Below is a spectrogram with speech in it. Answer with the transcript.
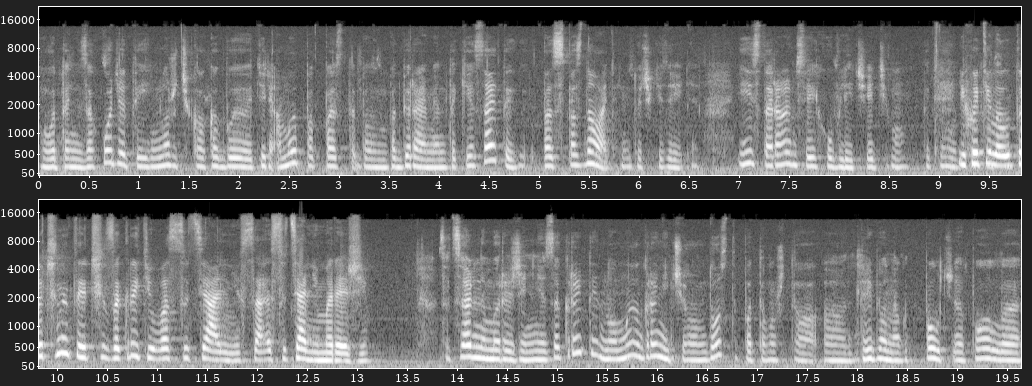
вот они заходят и немножечко как бы теряют. А мы по- пост- подбираем именно такие сайты по- с познавательной точки зрения и стараемся их увлечь этим. Таким вот І хотіла уточнити, чи закриті у вас соціальні, са- соціальні мережі. Социальные мережи не закрыты, но мы ограничиваем доступ, потому что э, ребенок пол, пол э,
